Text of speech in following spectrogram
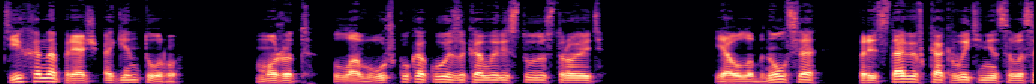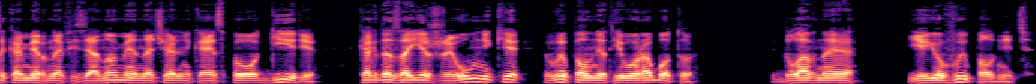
тихо напрячь агентуру. Может, ловушку какую заковыристую устроить? Я улыбнулся, представив, как вытянется высокомерная физиономия начальника СПО Гири, когда заезжие умники выполнят его работу. Главное, ее выполнить.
